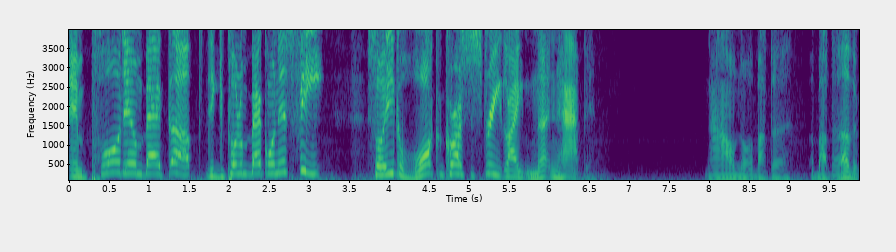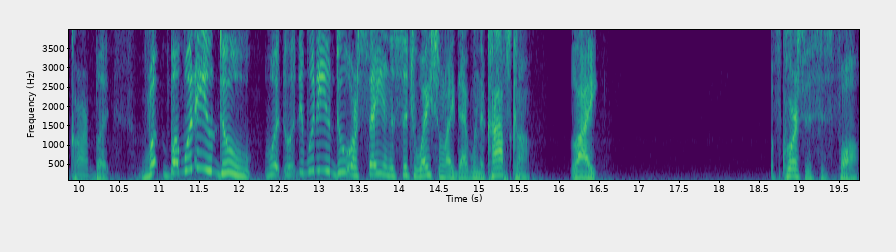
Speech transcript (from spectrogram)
and pulled him back up, to put him back on his feet so he could walk across the street like nothing happened. Now I don't know about the about the other car, but what but what do you do? What what, do you do or say in a situation like that when the cops come? Like, of course it's his fault.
